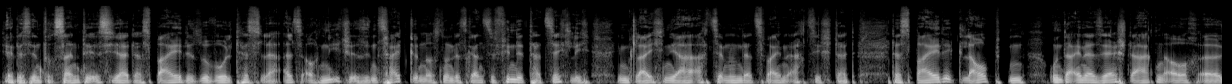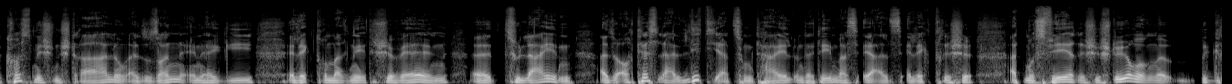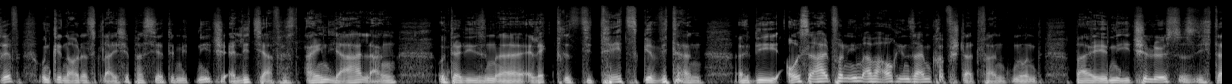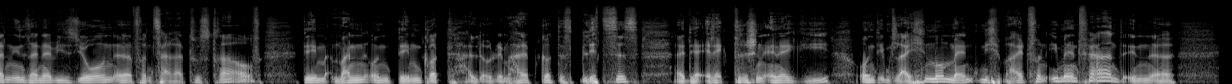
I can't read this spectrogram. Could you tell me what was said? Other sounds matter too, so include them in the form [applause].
Ja, das Interessante ist ja, dass beide, sowohl Tesla als auch Nietzsche, sind Zeitgenossen und das Ganze findet tatsächlich im gleichen Jahr 1882 statt, dass beide glaubten, unter einer sehr starken auch äh, kosmischen Strahlung, also Sonnenenergie, elektromagnetische Wellen äh, zu leiden. Also auch Tesla litt ja zum Teil unter dem, was er als elektrische, atmosphärische Störung äh, begriff und genau das Gleiche passierte mit Nietzsche. Er litt ja fast ein Jahr lang unter diesem äh, Elektrizitätsgewittern, äh, die außerhalb von ihm, aber auch in seinem Kopf stattfanden. Und bei Nietzsche löste sich dann in seiner Vision äh, von Zarathustra auf, dem Mann und dem Gott halt oder dem Halbgott des Blitzes, äh, der elektrischen Energie und im gleichen Moment nicht weit von ihm entfernt in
